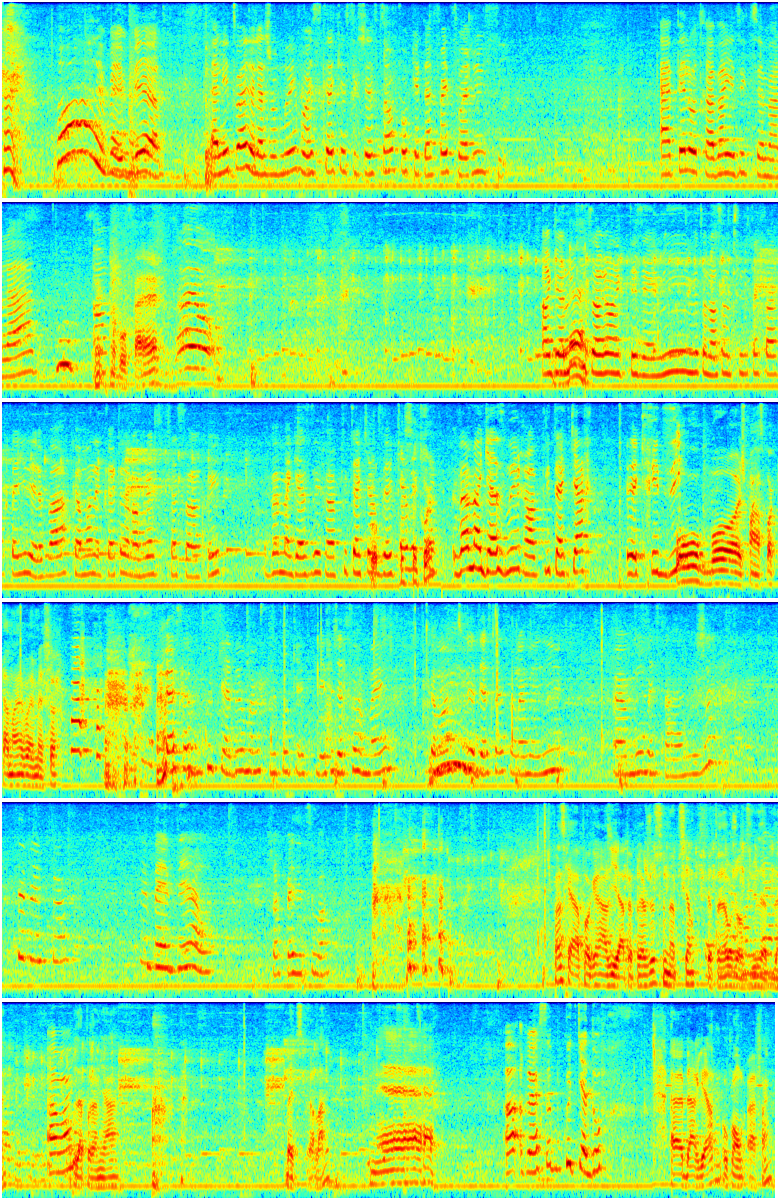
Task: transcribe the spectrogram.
Hey. Oh, elle est bien belle! À l'étoile de la journée, voici quelques suggestions pour que ta fête soit réussie. Appelle au travail et dis que tu es malade. Mon beau-frère. Organise une soirée avec tes amis, mets ton ensemble de petits faire tailler des verres, commande le cocktail à l'embrase toute la soirée. Va magasiner, remplis ta carte de c'est de quoi? crédit. Va magasiner, remplis ta carte de crédit. Oh boy, je pense pas que ta mère va aimer ça. À beaucoup de cadeaux, même si ce n'est pas que tu les achètes toi-même. Commande tout le dessin sur le menu. Un mot message. Ça fait pas. C'est bien belle. Je vais tu vois. Je pense qu'il n'y a pas grand. Il y a à peu près juste une option qui fêterait aujourd'hui là-dedans. Ah ouais? La première. ben, tu te relèves. Ah, à beaucoup de cadeaux. Euh, ben, regarde, au con- à la fin.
